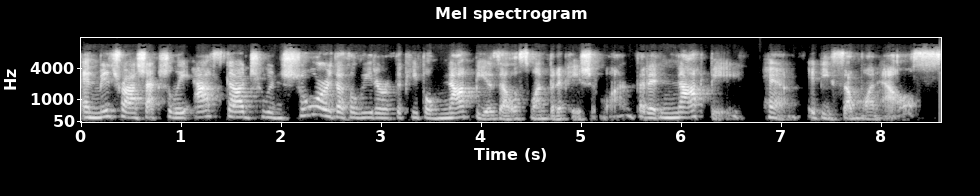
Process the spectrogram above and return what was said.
And Midrash actually asked God to ensure that the leader of the people not be a zealous one, but a patient one, that it not be him, it be someone else.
